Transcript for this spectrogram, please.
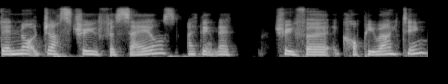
They're not just true for sales. I think they're true for copywriting.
